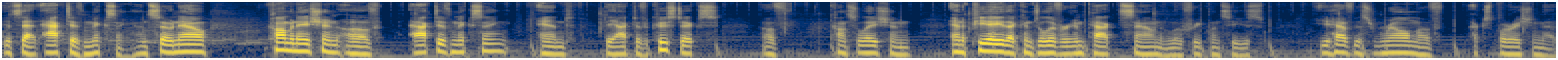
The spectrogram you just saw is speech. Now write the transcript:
it's that active mixing. And so now, combination of active mixing and the active acoustics of Constellation, and a PA that can deliver impact sound and low frequencies, you have this realm of exploration that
